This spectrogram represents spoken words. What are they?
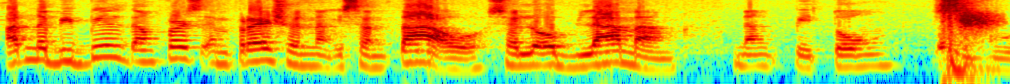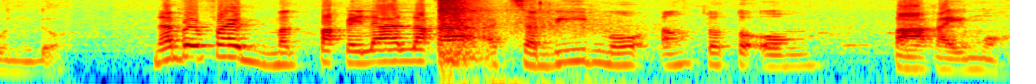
At nabibuild ang first impression ng isang tao sa loob lamang ng pitong segundo. Number 5, magpakilala ka at sabihin mo ang totoong pakay mo.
